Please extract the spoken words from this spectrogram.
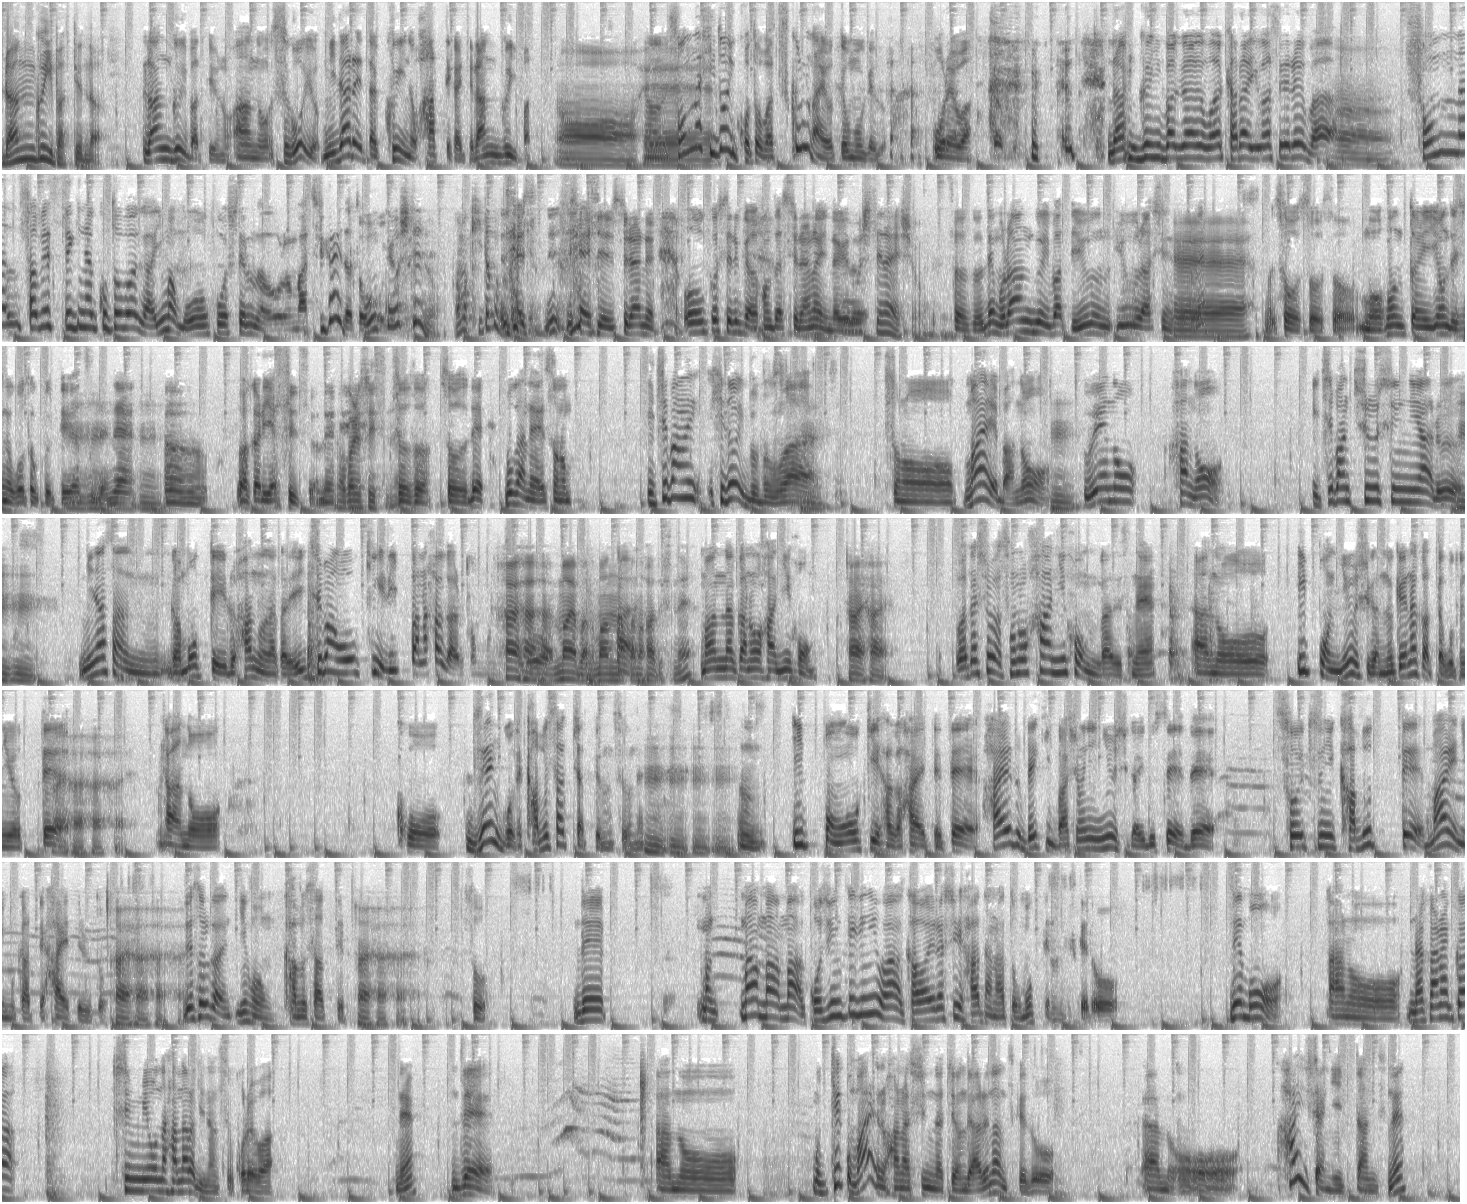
ラングイバって言うんだラングイバっていうのあのすごいよ。乱れた杭の歯って書いてラングイバ。ってああへうんえそんなひどい言葉作るなよって思うけど 俺は。ラングイバ側から言わせればあそんな差別的な言葉が今も横行してるのは俺は間違いだと思う横行してんの？あんま聞いたことないけど。やいや知らない横行してるから本当は知らないんだけど。してないでしょ。そうそう。でもラングイバって言う言うらしいんですよね。そうそうそう。もう本当に読んで字のごとくっていうやつでね。うん。うん、わかりやすいですよね。わかりやすいですね。そうそう。そう。で僕はねその一番ひどい部分は、その前歯のうん。上の歯の一番中心にあうんるうん。皆さんが持っている歯の中で一番大きい立派な歯があると思うんですけど、はいはいはい。前歯の真ん中の歯ですね。真ん中の歯2本。はいはい。私はその歯2本がですねあの1本乳歯が抜けなかったことによって、はいはいはいはい。あのこう前後でかぶさっちゃってるんですよね。うん一本大きい歯が生えてて生えるべき場所に乳歯がいるせいでそいつにかぶって前に向かって生えてると。はいはいはいはい。でそれが2本かぶさってる。はいはいはいはい。そう。で、まあ、まあまあまあ個人的には可愛らしい歯だなと思ってるんですけどでもあのなかなか珍妙な歯並びなんですよこれは。ねであのもう結構前の話になっちゃうんであれなんですけどあの歯医者に行ったんですね。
